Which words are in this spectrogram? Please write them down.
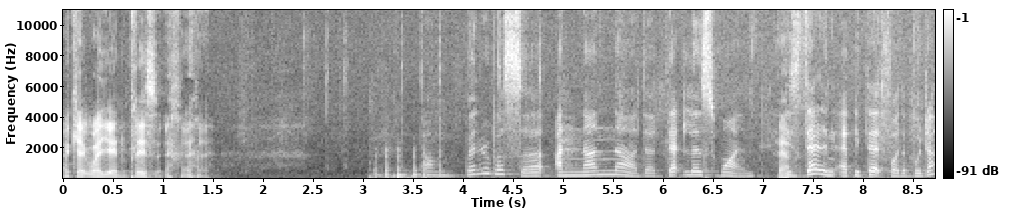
okay, Wei Yin, please. Um, Venerable Sir, Ananda, the deathless one, Yeah. is that an epithet for the Buddha?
